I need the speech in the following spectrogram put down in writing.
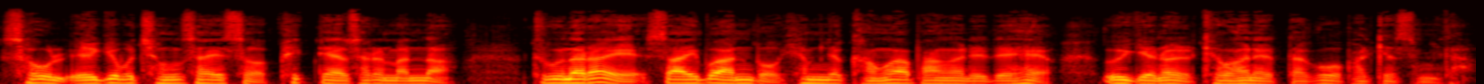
서울 외교부 청사에서 픽 대사를 만나 두 나라의 사이버 안보 협력 강화 방안에 대해 의견을 교환했다고 밝혔습니다.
